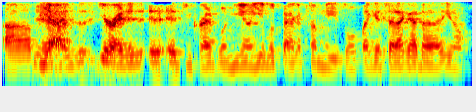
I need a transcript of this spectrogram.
Uh, yeah. yeah, you're right. It, it, it's incredible. And, you know, you look back at some of these old, like I said, I got a, you know,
